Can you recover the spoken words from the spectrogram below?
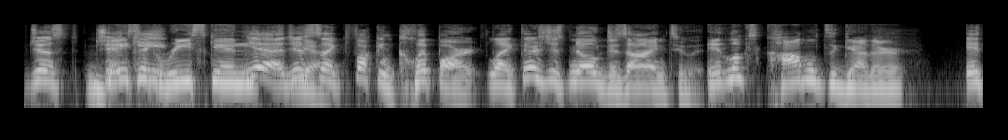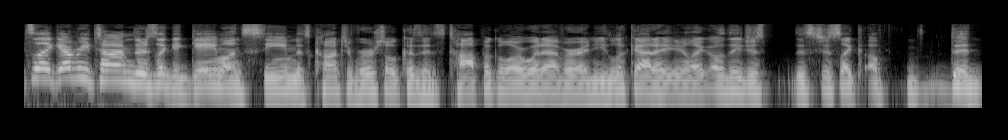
just Basic reskin. Yeah, just Yeah. like fucking clip art. Like there's just no design to it. It looks cobbled together. It's like every time there's like a game on Steam that's controversial because it's topical or whatever, and you look at it and you're like, oh, they just it's just like a the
